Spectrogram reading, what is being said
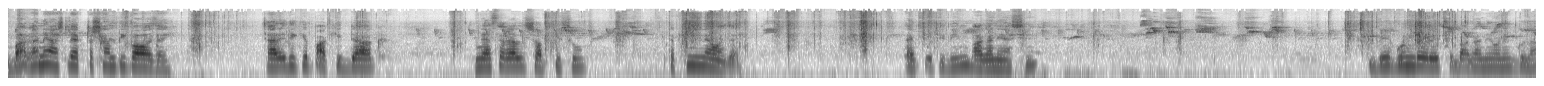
বাগানে আসলে একটা শান্তি পাওয়া যায়। চারিদিকে পাখির ডাক, ন্যাচারাল সব কিছু একটা ফিল নেওয়া যায়। তাই প্রতিদিন বাগানে আসি। বেগুন ধরেছে, বাগানে অনেকগুলা।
